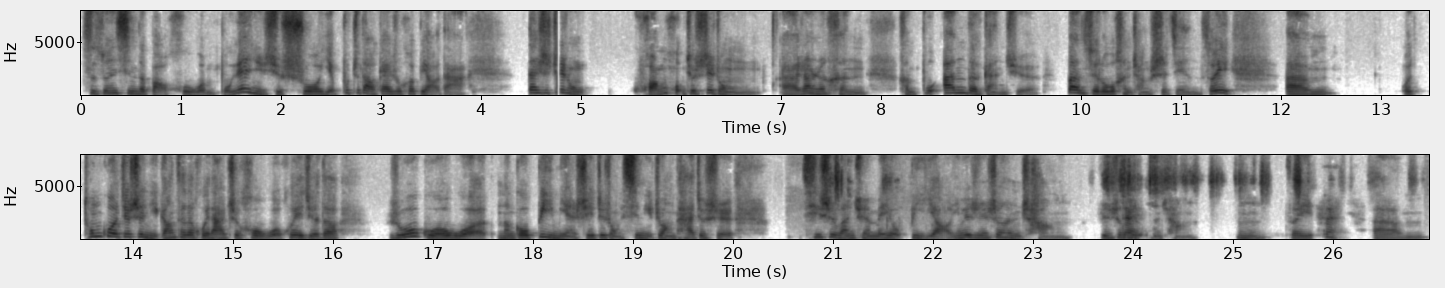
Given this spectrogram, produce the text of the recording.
自尊心的保护，我们不愿意去说，也不知道该如何表达。但是这种狂火，就是这种啊，让人很很不安的感觉，伴随了我很长时间。所以，嗯，我通过就是你刚才的回答之后，我会觉得，如果我能够避免是这种心理状态，就是其实完全没有必要，因为人生很长，人生很长，嗯，所以对，嗯。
